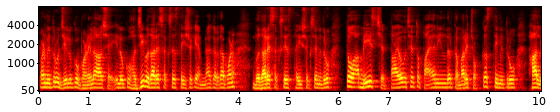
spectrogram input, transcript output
પણ મિત્રો, જે લોકો ભણેલા હશે, એ લોકો હજી વધારે સક્સેસ થઈ શકે, એમના કરતાં પણ વધારે સક્સેસ થઈ શકશે મિત્રો. તો આ બેઝ છે, પાયો છે, તો પાયાની અંદર તમારે ચોક્કસથી મિત્રો. હાલ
